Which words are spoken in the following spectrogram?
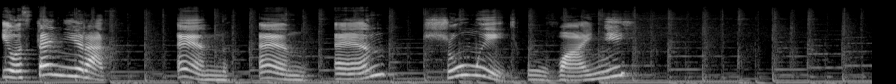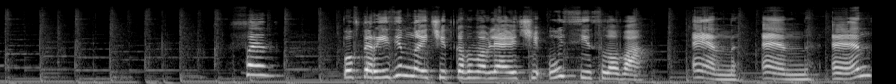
І останній раз. Н, Н, Н шумить у ванній. Фен. Повтори зі мною, чітко вимовляючи усі слова. Н, Н, Н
